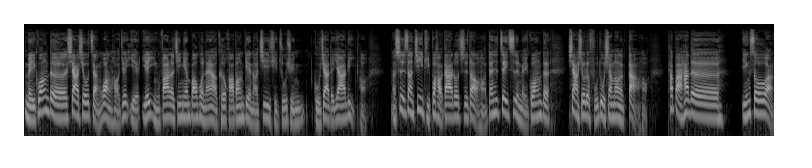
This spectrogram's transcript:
美光的下修展望哈，就也也引发了今天包括南亚科、华邦电脑、记忆体族群股价的压力哈。那事实上，记忆体不好，大家都知道哈。但是这一次美光的下修的幅度相当的大哈，它把它的营收啊，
